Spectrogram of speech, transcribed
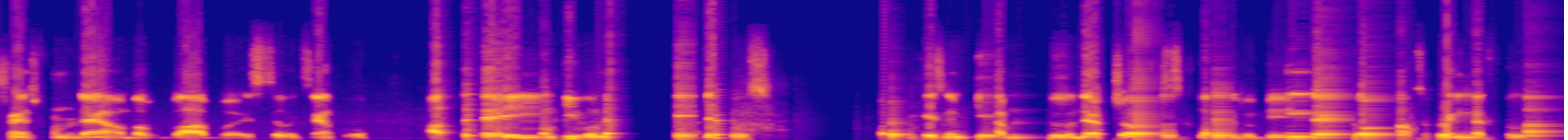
transformer down, blah blah blah, but it's still example. I'll say people make deals, case them having to do a next shows, collective being that go out to bring that to life.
